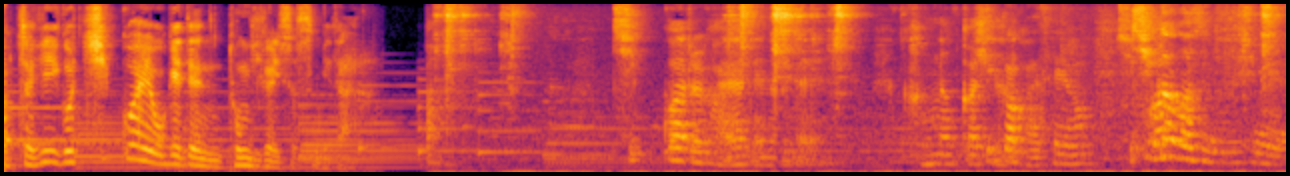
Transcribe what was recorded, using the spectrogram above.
갑자기 이곳 치과에 오게 된 동기가 있었습니다. 치과를 가야 되는데 강남까지 치과 가세요. 치과 가서 누우시면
